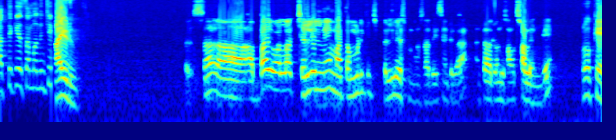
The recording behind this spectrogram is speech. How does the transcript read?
హత్యకే సంబంధించి రాయుడు సార్ ఆ అబ్బాయి వాళ్ళ చెల్లెల్ని మా తమ్ముడికి ఇచ్చి పెళ్ళి చేసుకున్నాం సార్ రీసెంట్గా అంటే రెండు సంవత్సరాలు అయింది ఓకే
